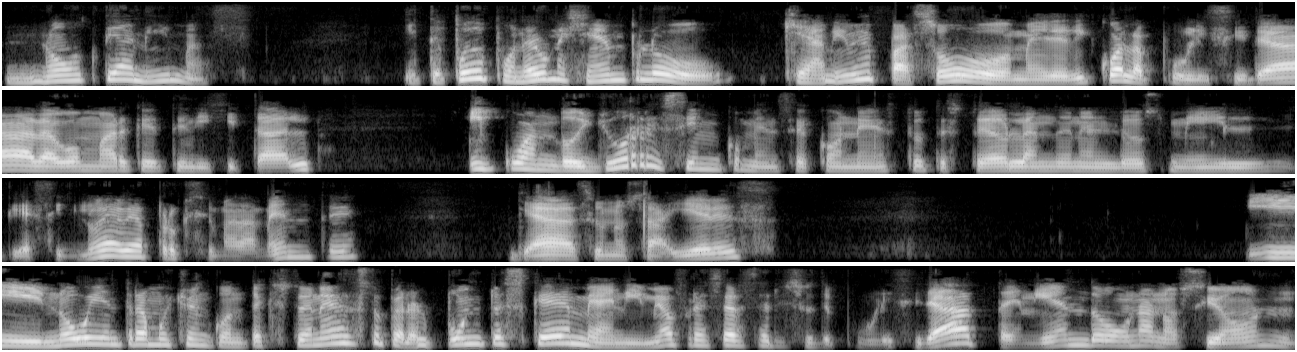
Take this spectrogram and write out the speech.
No te animas. Y te puedo poner un ejemplo que a mí me pasó. Me dedico a la publicidad, hago marketing digital y cuando yo recién comencé con esto, te estoy hablando en el 2019 aproximadamente, ya hace unos ayeres, y no voy a entrar mucho en contexto en esto, pero el punto es que me animé a ofrecer servicios de publicidad teniendo una noción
